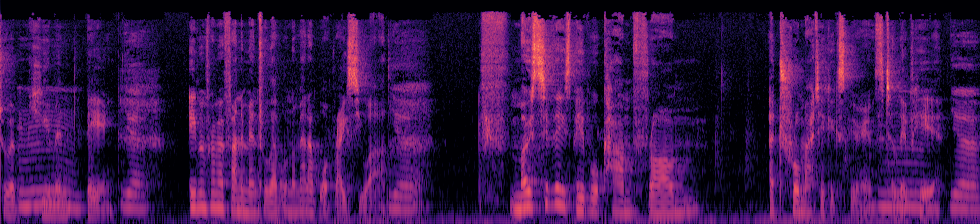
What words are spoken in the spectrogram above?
to a Mm. human being. Yeah. Even from a fundamental level, no matter what race you are. Yeah. Most of these people come from a traumatic experience to live here. Yeah.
